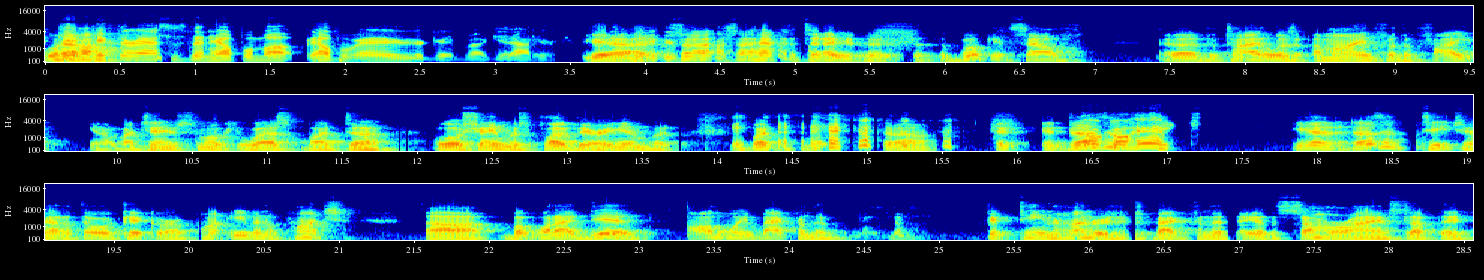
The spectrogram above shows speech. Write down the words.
well, kick their asses then help them up? Help them. Hey, you're good, bro. Get out of here. Yeah. so, I, so I have to tell you that the, the, book itself, uh, the title is "A Mind for the Fight," you know, by James Smokey West. But uh, a little shameless plug there, Ian. But but, but uh, it it doesn't. No, go ahead. Teach, yeah, it doesn't teach you how to throw a kick or a even a punch. Uh, but what I did all the way back from the 1500s back from the day of the samurai and stuff they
